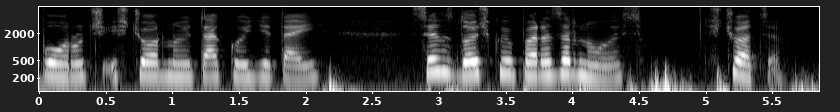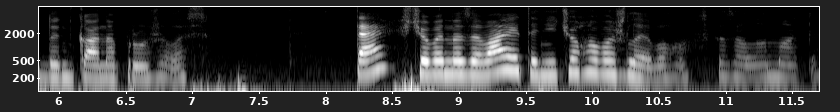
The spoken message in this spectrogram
поруч із чорною текою дітей. Син з дочкою перезирнулись. Що це? донька напружилась. Те, що ви називаєте нічого важливого, сказала мати.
